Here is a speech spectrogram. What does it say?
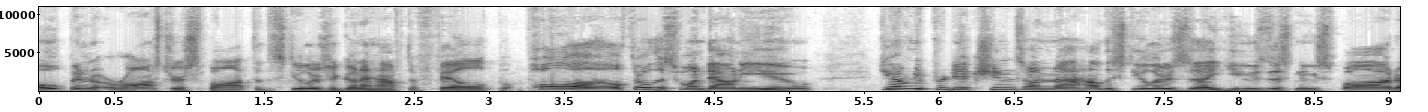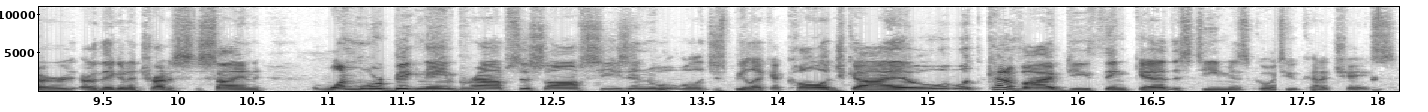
open roster spot that the Steelers are going to have to fill. Paul, I'll throw this one down to you. Do you have any predictions on uh, how the Steelers uh, use this new spot, or are they going to try to sign one more big name perhaps this offseason? Will, will it just be like a college guy? What, what kind of vibe do you think uh, this team is going to kind of chase?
